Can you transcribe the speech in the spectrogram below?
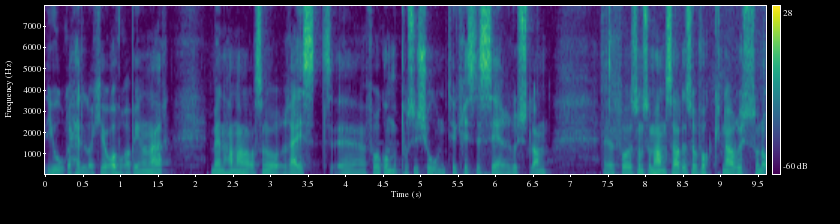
gjorde heller ikke overrabbineren her. Men han har altså nå reist eh, for å komme i posisjon til å kritisere Russland. Eh, for sånn som han sa det, så våkna russerne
